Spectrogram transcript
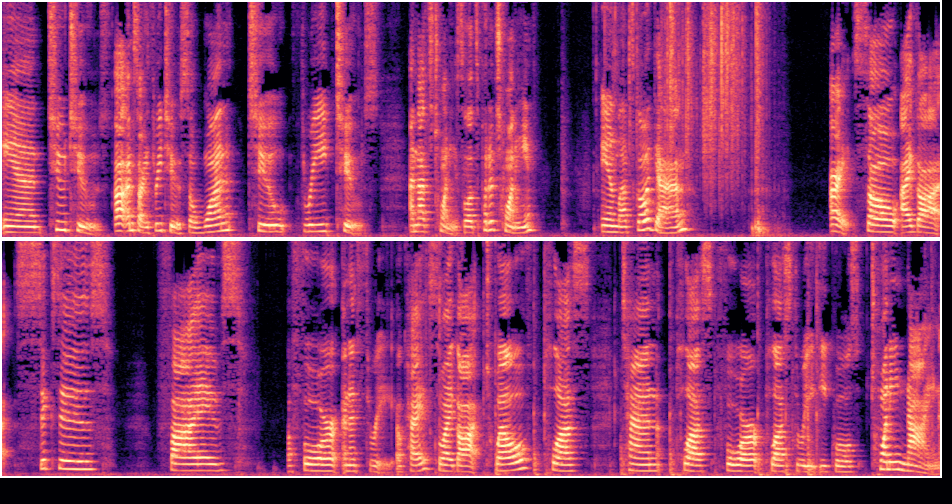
and two twos. Uh, I'm sorry, three twos. So one, two, three twos. And that's 20. So let's put a 20. And let's go again. All right, so I got sixes, fives, a four, and a three, okay? So I got 12 plus 10 plus 4 plus 3 equals 29.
